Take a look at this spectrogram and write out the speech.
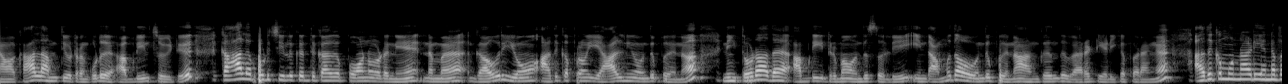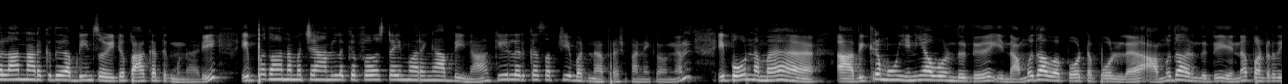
நான் காலை அமுத்தி விட்றேன் கொடு அப்படின்னு சொல்லிட்டு, காலை பிடிச்சி இழுக்கிறதுக்காக போன உடனே நம்ம கௌரியும், அதுக்கப்புறம் யாழினியும் வந்து பார்த்தீங்கன்னா, நீ தொடாத அப்படின்றமா வந்து சொல்லி, இந்த அமுதாவை வந்து பார்த்தீங்கன்னா, அங்கேருந்து விரட்டி அடிக்க போகிறாங்க அதுக்கு முன்னாடி என்னவெல்லாம் நடக்குது அப்படின்னு சொல்லிட்டு பார்க்கறதுக்கு முன்னாடி, இப்போ தான் நம்ம சேனலுக்கு ஃபர்ஸ்ட் டைம் வரீங்க அப்படின்னா, கீழே இருக்க சப்ஸ்கிரைப் பட்டனை பிரஸ் பண்ணிக்கோங்க. இப்போ நம்ம விக்ரமும், இனியாவும் இருந்துட்டு இந்த அமுதாவை போட்ட போலில் அமுதா இருந்துட்டு என்ன பண்ணுறது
